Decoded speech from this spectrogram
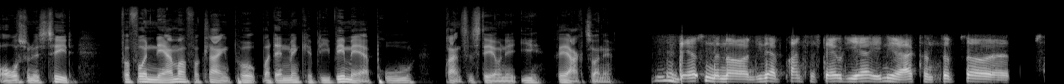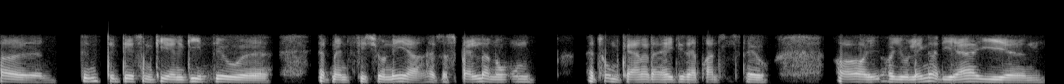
Aarhus Universitet, for at få en nærmere forklaring på, hvordan man kan blive ved med at bruge brændselsstavene i reaktorerne. Det er sådan, at når de der brændselstave, de er inde i reaktoren, så, så, så øh, det, det, det, som giver energi, det er jo, øh, at man fissionerer, altså spalter nogle atomkerner, der er i de der brændselstave. Og, og jo længere de er i, øh,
